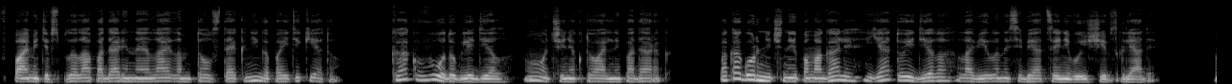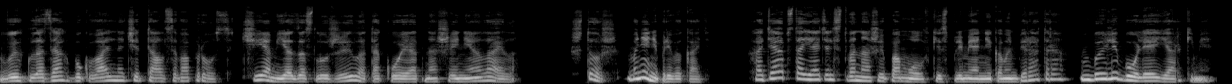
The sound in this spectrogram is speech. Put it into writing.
В памяти всплыла подаренная Лайлом толстая книга по этикету. Как в воду глядел, очень актуальный подарок. Пока горничные помогали, я то и дело ловила на себе оценивающие взгляды. В их глазах буквально читался вопрос, чем я заслужила такое отношение Лайла. Что ж, мне не привыкать. Хотя обстоятельства нашей помолвки с племянником императора были более яркими.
